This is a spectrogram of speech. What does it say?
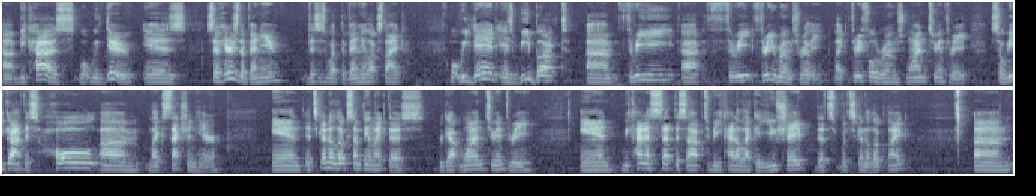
uh, because what we do is, so here's the venue. This is what the venue looks like what we did is we booked um, three, uh, three, three rooms really, like three full rooms, one, two, and three. So we got this whole um, like section here, and it's gonna look something like this. We got one, two, and three, and we kind of set this up to be kind of like a U shape. That's what it's gonna look like. Um,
